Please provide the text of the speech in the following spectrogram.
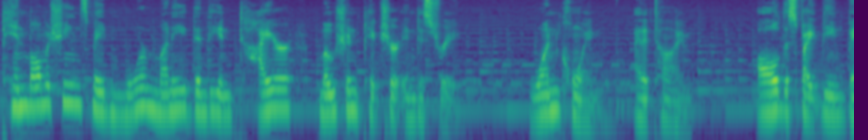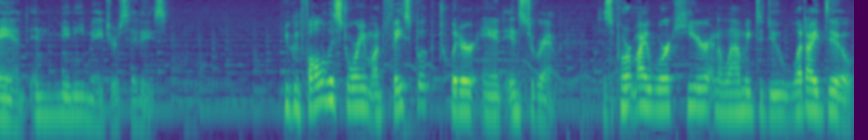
pinball machines made more money than the entire motion picture industry. One coin at a time, all despite being banned in many major cities. You can follow Historium on Facebook, Twitter, and Instagram. To support my work here and allow me to do what I do,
